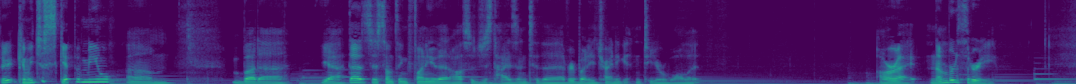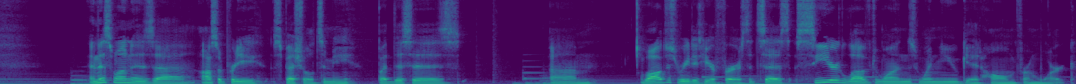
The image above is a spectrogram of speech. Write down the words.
Like, can we just skip a meal? Um, but uh, yeah, that's just something funny that also just ties into the everybody trying to get into your wallet. All right, number three. And this one is uh, also pretty special to me, but this is, um, well, I'll just read it here first. It says, See your loved ones when you get home from work.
